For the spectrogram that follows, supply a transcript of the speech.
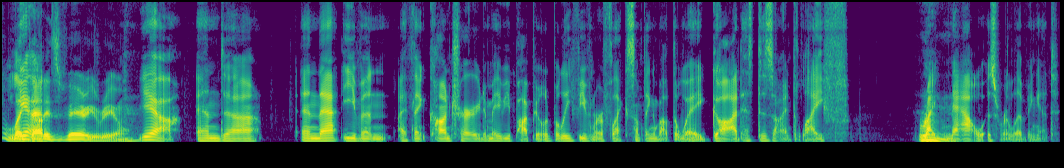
Like Yeah. that is very real. Yeah, and uh, and that even I think, contrary to maybe popular belief, even reflects something about the way God has designed life right now as we're living it.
